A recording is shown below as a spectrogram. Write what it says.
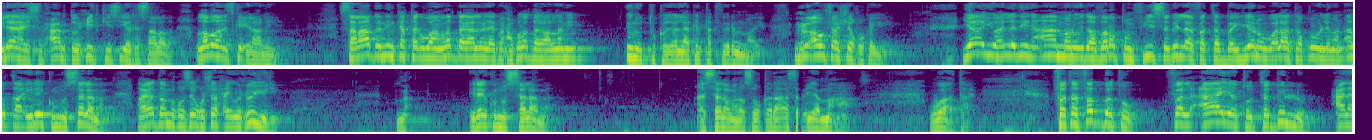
ilaahay subxaana tawxiidkiisa iyo risaalada. Labadan iska ilaaliya. Salaada nin ka taga waan la dagaalami laakiin waxaan kula dagaalami inuu tukado laakiin takfiirin maayo. Muxuu awshaa sheekhu ka yidhi? Yaa ayuha aladiina aamanuu idaa darabtum fii sabiil lah fatabayanuu walaa taquluu liman alqaa ilaykum salama aayadda markuu sheekhu sharxay wuxuu yidhi ilaykum salama asalamana soo qira'a sabciya ma aha waa tahay fatahabatuu faalaayatu tadulu cala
